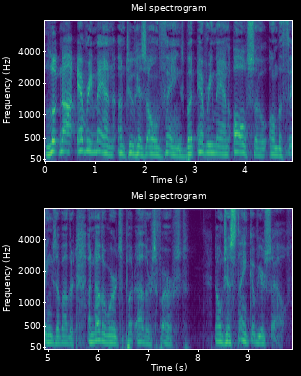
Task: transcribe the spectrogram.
Look not every man unto his own things, but every man also on the things of others. In other words, put others first. Don't just think of yourself.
